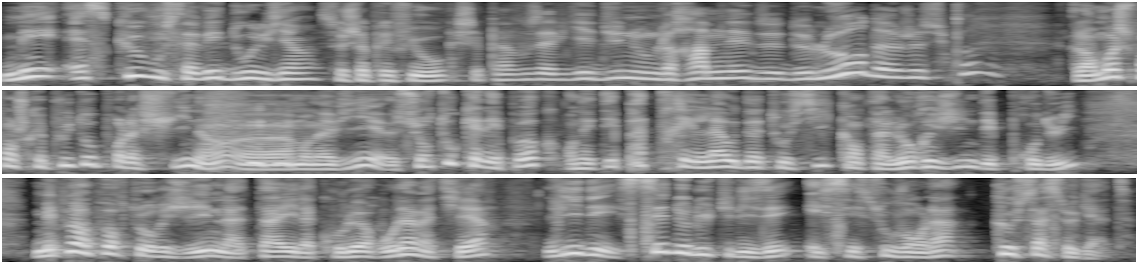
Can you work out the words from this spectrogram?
Mais est-ce que vous savez d'où il vient, ce chapelet fluo? Je sais pas, vous aviez dû nous le ramener de, de Lourdes, je suppose? Alors moi, je pencherais plutôt pour la Chine, hein, à mon avis. Surtout qu'à l'époque, on n'était pas très laudat aussi quant à l'origine des produits. Mais peu importe l'origine, la taille, la couleur ou la matière, l'idée, c'est de l'utiliser et c'est souvent là que ça se gâte.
